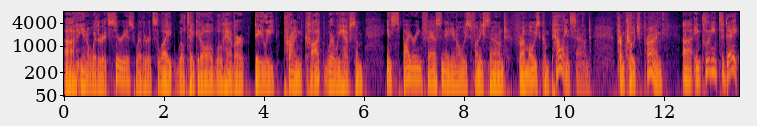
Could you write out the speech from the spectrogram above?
uh, you know, whether it's serious, whether it's light, we'll take it all. We'll have our daily prime cut where we have some inspiring, fascinating, always funny sound from, always compelling sound from Coach Prime, uh, including today,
